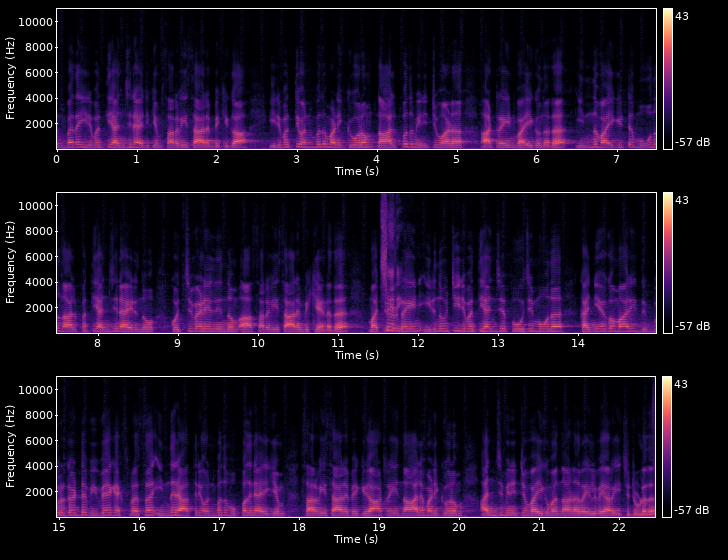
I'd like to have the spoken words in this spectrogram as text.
ഒൻപത് ഇരുപത്തി അഞ്ചിനായിരിക്കും സർവീസ് ആരംഭിക്കുക. ഇരുപത്തി ഒൻപത് മണിക്കൂറും നാൽപ്പത് മിനിറ്റുമാണ് ആ ട്രെയിൻ വൈകുന്നത്. ഇന്ന് വൈകിട്ട് മൂന്ന് നാൽപ്പത്തി അഞ്ചിനായിരുന്നു കൊച്ചുവേളിയിൽ നിന്നും ആ സർവീസ് ആരംഭിക്കേണ്ടത്. മറ്റൊരു ട്രെയിൻ ഇരുന്നൂറ്റി ഇരുപത്തി അഞ്ച് പൂജ്യം മൂന്ന് കന്യാകുമാരി ദിബ്രുഗഡ് വിവേക് എക്സ്പ്രസ് ഇന്ന് രാത്രി ഒൻപത് മുപ്പതിനായിരിക്കും സർവീസ് ആരംഭിക്കുക. ആ ട്രെയിൻ നാല് മണിക്കൂറും അഞ്ച് മിനിറ്റും വൈകുമെന്നാണ് റെയിൽവേ അറിയിച്ചിട്ടുള്ളത്.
